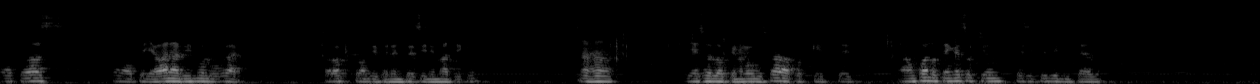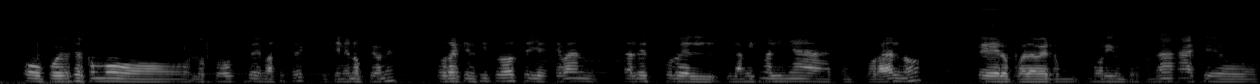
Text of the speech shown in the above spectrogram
o todas como te llevaban al mismo lugar, solo que con diferentes cinemáticas. Ajá. Y eso es lo que no me gustaba, porque te, aun cuando tengas opción, te sientes limitado. O puede ser como los juegos de Mass Effect, que tienen opciones. O sea, que en sí todos te llevan tal vez por el, la misma línea temporal, ¿no? Pero puede haber morir un personaje o,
